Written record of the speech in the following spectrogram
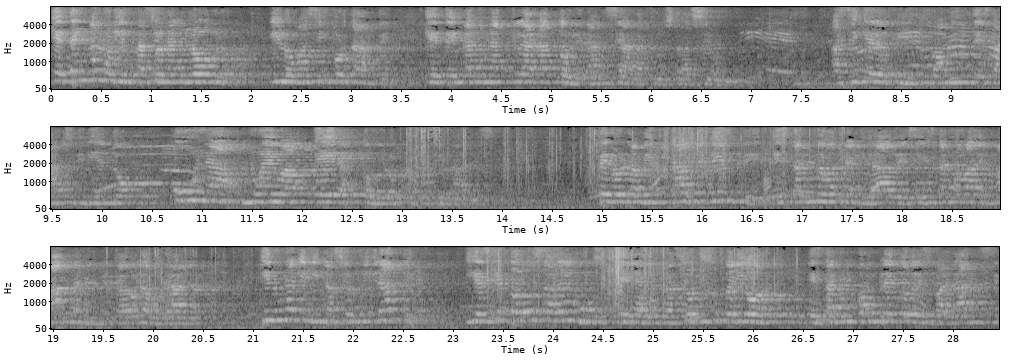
que tengan orientación al logro y lo más importante, que tengan una clara tolerancia a la frustración. Así que definitivamente estamos viviendo una nueva era todos los profesionales. Pero lamentablemente estas nuevas realidades y esta nueva demanda en el mercado laboral tiene una limitación muy grande. Y es que todos sabemos que la educación superior está en un completo desbalance,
